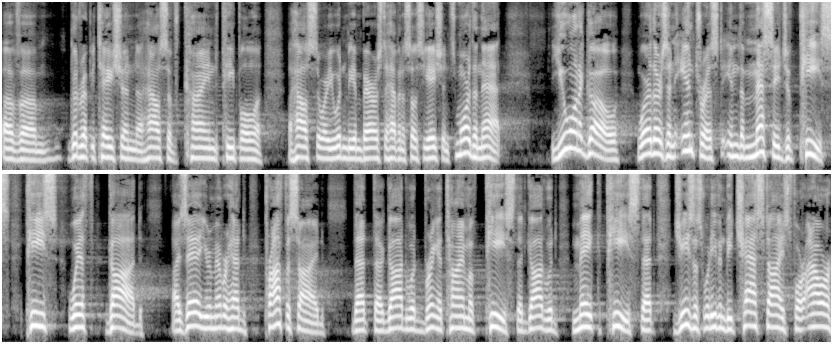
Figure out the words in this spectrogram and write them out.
of um, good reputation, a house of kind people, a, a house where you wouldn't be embarrassed to have an association. It's more than that. You want to go where there's an interest in the message of peace, peace with God. Isaiah, you remember, had prophesied that uh, God would bring a time of peace, that God would make peace, that Jesus would even be chastised for our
